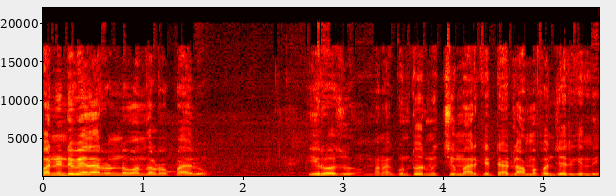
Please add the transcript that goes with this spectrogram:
పన్నెండు వేల రెండు వందల రూపాయలు. ఈరోజు మన గుంటూరు మిర్చి మార్కెట్ యార్డ్లో అమ్మకం జరిగింది.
